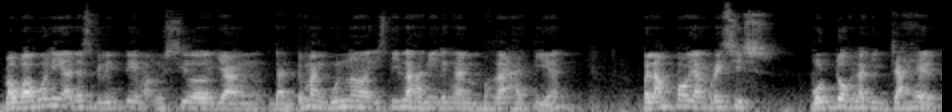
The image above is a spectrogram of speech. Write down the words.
Baru-baru ni ada segelintir manusia yang dan teman guna istilah ni dengan berat hati eh. Pelampau yang resis, bodoh lagi jahil,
